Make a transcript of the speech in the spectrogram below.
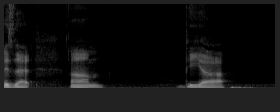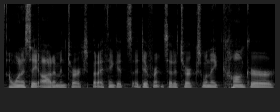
is that um, the uh, I want to say Ottoman Turks, but I think it's a different set of Turks. When they conquer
